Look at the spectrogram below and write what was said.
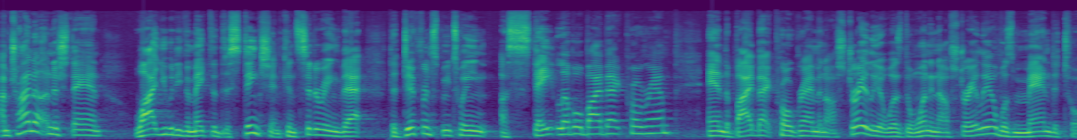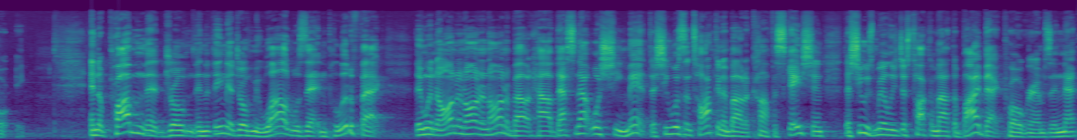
I'm trying to understand why you would even make the distinction, considering that the difference between a state level buyback program and the buyback program in Australia was the one in Australia was mandatory. And the problem that drove, and the thing that drove me wild was that in PolitiFact, they went on and on and on about how that's not what she meant, that she wasn't talking about a confiscation, that she was merely just talking about the buyback programs, and that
